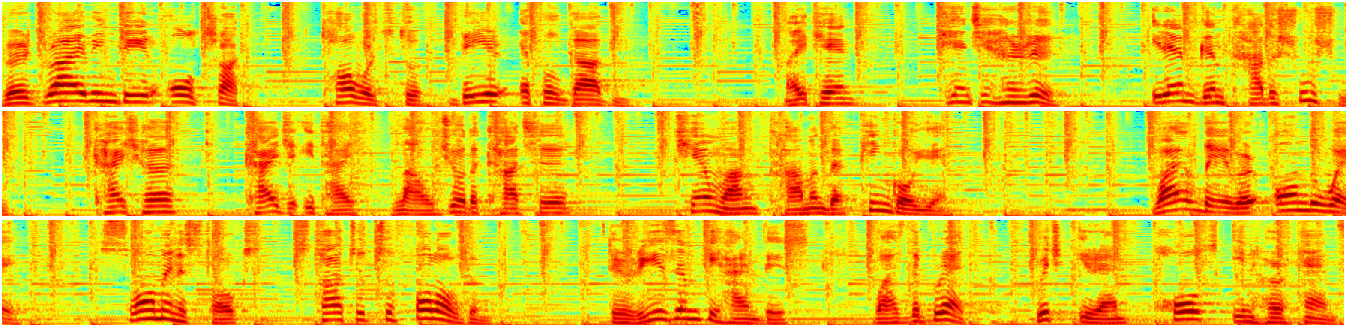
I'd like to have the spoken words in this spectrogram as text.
were driving their old truck towards to their apple garden. While they were on the way, so many storks started to follow them. The reason behind this was the bread which Irem holds in her hands.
